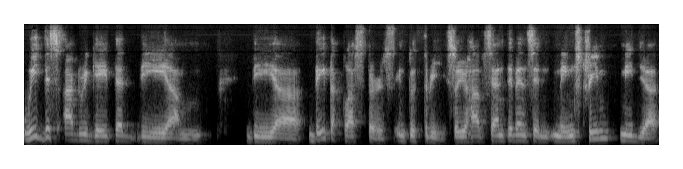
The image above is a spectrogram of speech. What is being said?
we disaggregated the um, the uh, data clusters into three. So you have sentiments in mainstream media,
